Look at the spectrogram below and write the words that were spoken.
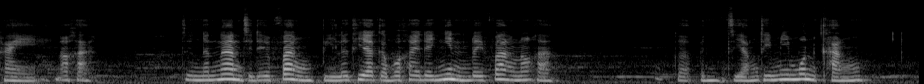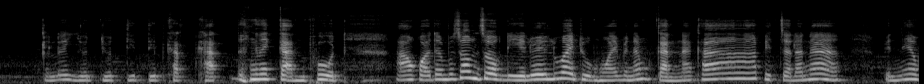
ให้เนาะค่ะจึงนั่นๆสิได้ฟังปีละเทียกับบ่าใครได้ยินได้ฟังเนาะค่ะ ก็เป็นเสียงที่มีมนต์ขลัง ก็เลยหยุดหยุดติดติดขัดขัดในการพูด เอาขอท่านผู้ชมโชคดีรวยรวยถูกหวยเป็นน้ำกันนะคะ พิจารณาเป็นแนว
